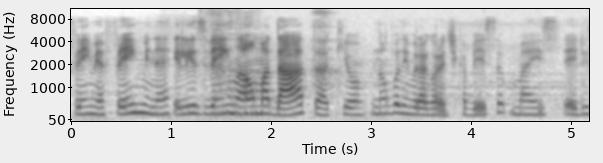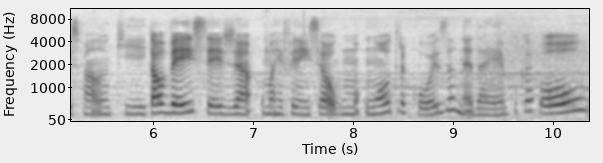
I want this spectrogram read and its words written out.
frame a frame, né? Eles veem lá uma data que eu não vou lembrar agora de cabeça, mas eles falam que talvez seja uma referência a alguma uma outra coisa, né, da época, ou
